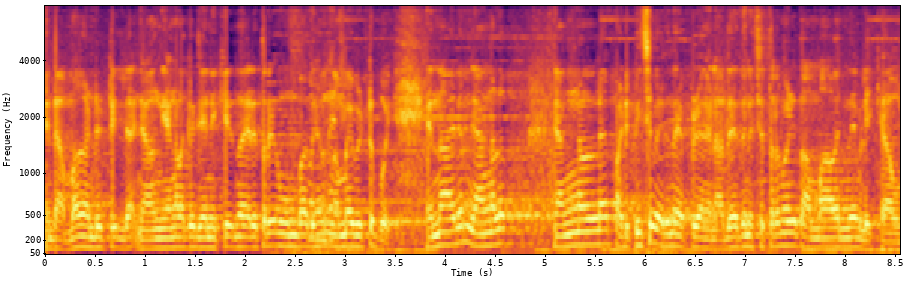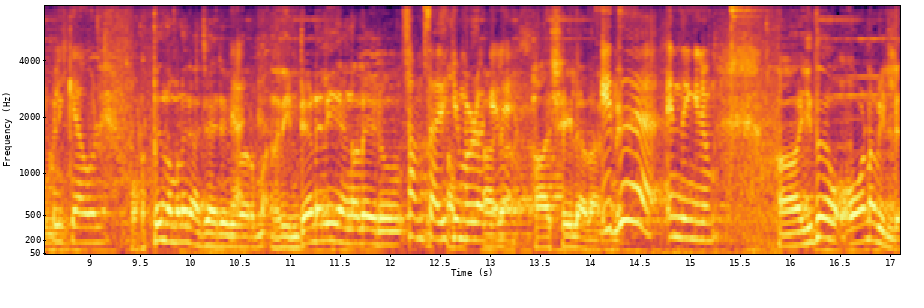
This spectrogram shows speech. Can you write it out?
എന്റെ അമ്മ കണ്ടിട്ടില്ല. ഞാൻ ഞങ്ങളൊക്കെ ജനിക്കുന്ന എത്രയോ മുമ്പ് അദ്ദേഹം നമ്മെ വിട്ടുപോയി. എന്നാലും ഞങ്ങൾ ഞങ്ങളെ പഠിപ്പിച്ചു വരുന്ന എപ്പോഴും അങ്ങനെ. അദ്ദേഹത്തിന് ചിത്രമെഴുത്ത് അമ്മാവനെ വിളിക്കാവുള്ളൂ. പുറത്ത് നമ്മൾ ആചാര്യവിവർമ്മ ഇന്റേണലി ഞങ്ങളുടെ ഒരു സംസാരിക്കുമ്പോഴൊക്കെ ഭാഷയിൽ അതാണ് ഇത് എന്തെങ്കിലും? ഇത് ഓണവില്ല്.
